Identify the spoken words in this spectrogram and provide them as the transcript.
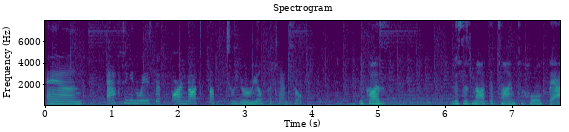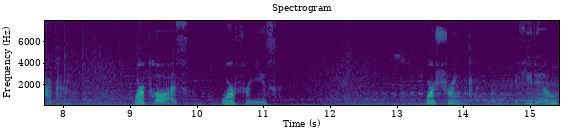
and acting in ways that are not up to your real potential. Because this is not the time to hold back, or pause, or freeze, or shrink. If you do,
